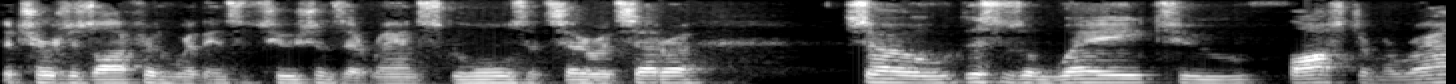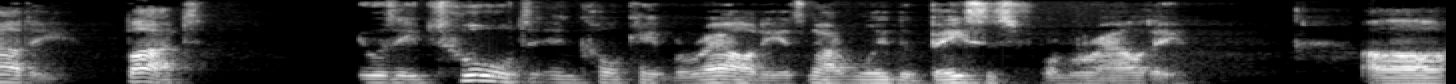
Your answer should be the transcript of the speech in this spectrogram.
The churches often were the institutions that ran schools, et cetera, et cetera. So this is a way to foster morality, but it was a tool to inculcate morality. It's not really the basis for morality. Uh,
